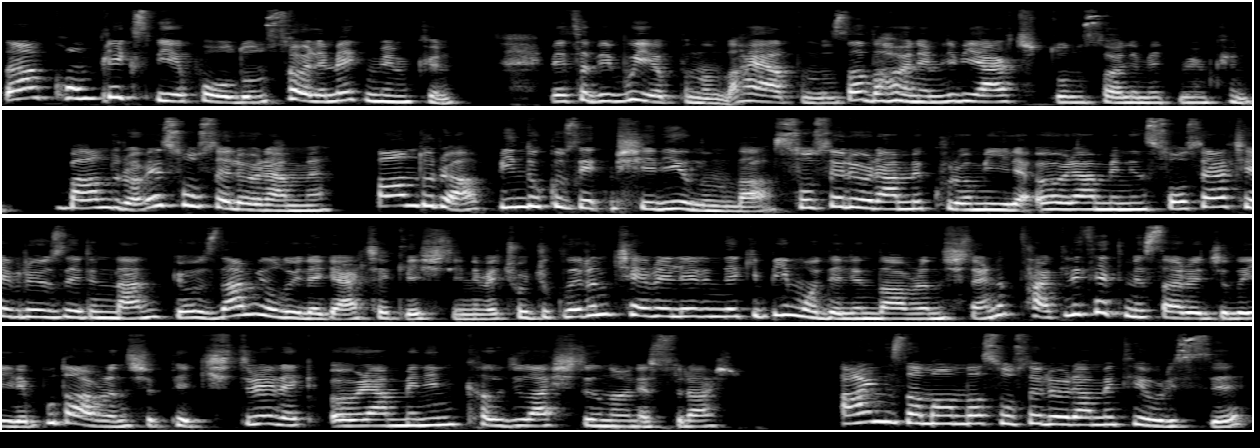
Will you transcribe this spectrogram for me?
daha kompleks bir yapı olduğunu söylemek mümkün. Ve tabii bu yapının da hayatımızda daha önemli bir yer tuttuğunu söylemek mümkün. Bandura ve sosyal öğrenme. Bandura 1977 yılında sosyal öğrenme kuramı ile öğrenmenin sosyal çevre üzerinden gözlem yoluyla gerçekleştiğini ve çocukların çevrelerindeki bir modelin davranışlarını taklit etmesi aracılığıyla bu davranışı pekiştirerek öğrenmenin kalıcılaştığını öne sürer. Aynı zamanda sosyal öğrenme teorisi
